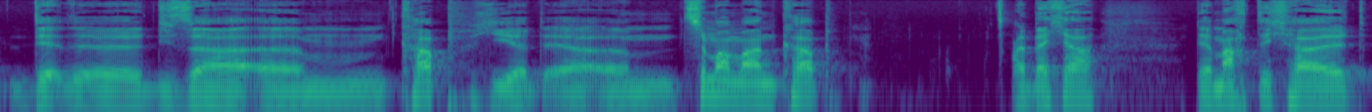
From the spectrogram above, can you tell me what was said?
der, der dieser ähm, Cup hier, der ähm, Zimmermann Cup, der Becher, der macht dich halt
